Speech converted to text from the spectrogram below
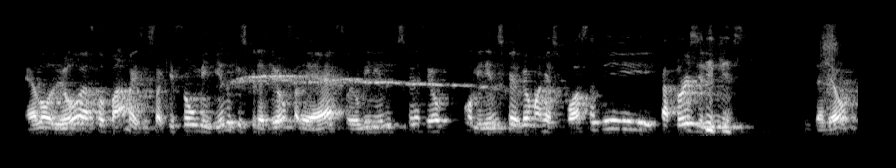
ela olhou, ela falou, pá, mas isso aqui foi um menino que escreveu? Eu falei, é, foi o um menino que escreveu. Pô, o menino escreveu uma resposta de 14 linhas, entendeu?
